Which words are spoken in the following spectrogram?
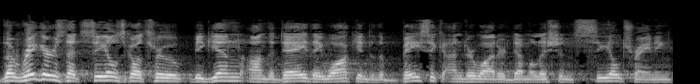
The rigors that SEALs go through begin on the day they walk into the basic underwater demolition SEAL training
